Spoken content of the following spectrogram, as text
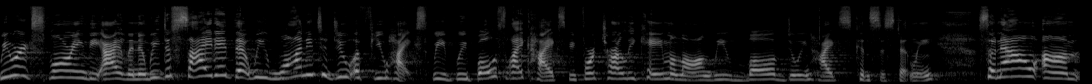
we were exploring the island and we decided that we wanted to do a few hikes. We, we both like hikes. Before Charlie came along, we loved doing hikes consistently. So now um,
